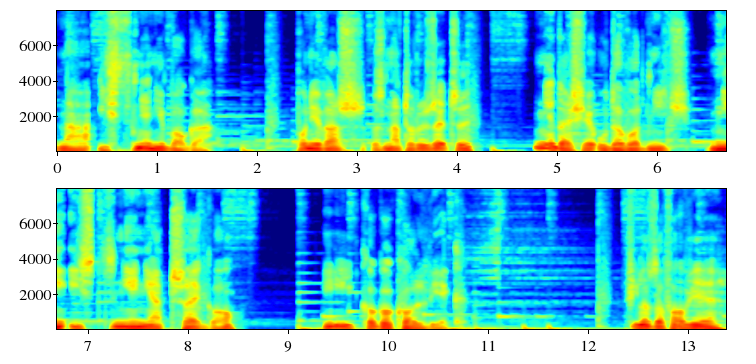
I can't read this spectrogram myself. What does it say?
na istnienie Boga, ponieważ z natury rzeczy nie da się udowodnić nieistnienia czego i kogokolwiek. Filozofowie,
